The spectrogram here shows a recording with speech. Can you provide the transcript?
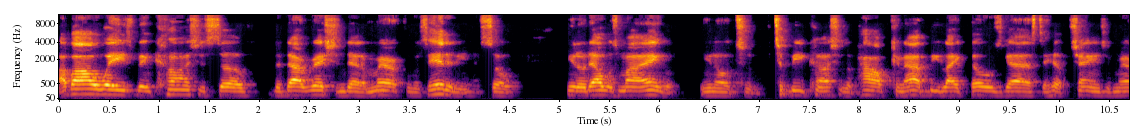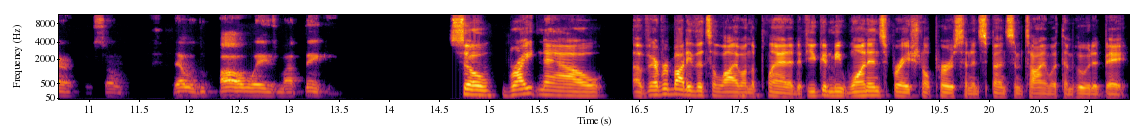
I've always been conscious of the direction that America was headed in. So, you know, that was my angle. You know, to to be conscious of how can I be like those guys to help change America. So that was always my thinking. So right now, of everybody that's alive on the planet, if you could meet one inspirational person and spend some time with them, who would it be?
